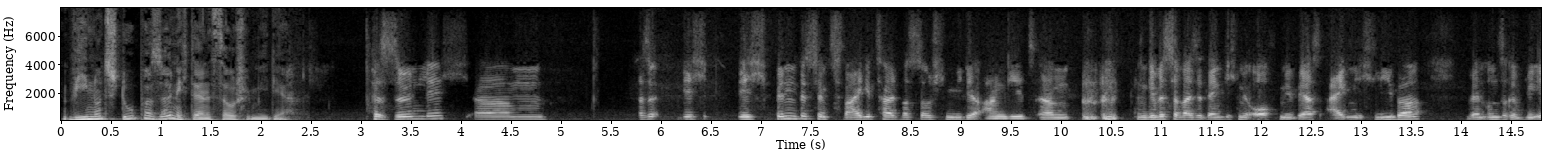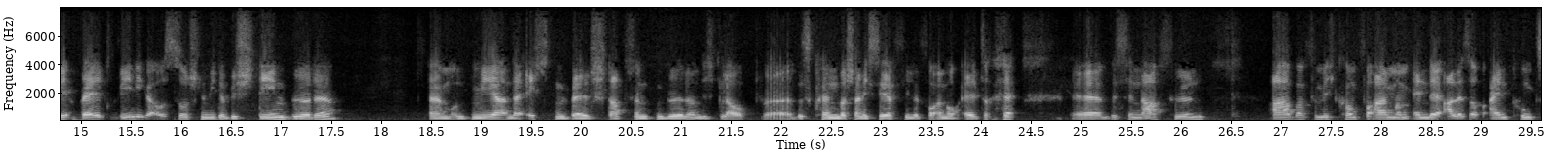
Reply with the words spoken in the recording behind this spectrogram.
Wie nutzt du persönlich deine Social Media? Persönlich, ähm, also ich, ich bin ein bisschen zweigeteilt, was Social Media angeht. Ähm, in gewisser Weise denke ich mir oft, mir wäre es eigentlich lieber, wenn unsere Welt weniger aus Social Media bestehen würde ähm, und mehr in der echten Welt stattfinden würde. Und ich glaube, äh, das können wahrscheinlich sehr viele, vor allem auch ältere, äh, ein bisschen nachfühlen. Aber für mich kommt vor allem am Ende alles auf einen Punkt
